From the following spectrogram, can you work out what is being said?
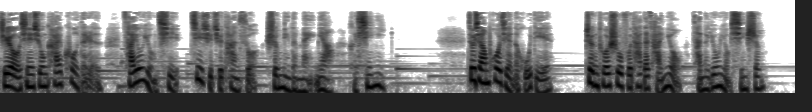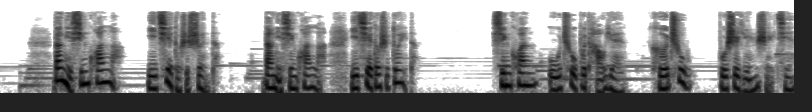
只有心胸开阔的人，才有勇气继续去探索生命的美妙和心意。就像破茧的蝴蝶，挣脱束缚它的蚕蛹，才能拥有新生。当你心宽了，一切都是顺的；当你心宽了，一切都是对的。心宽无处不桃源，何处不是云水间？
